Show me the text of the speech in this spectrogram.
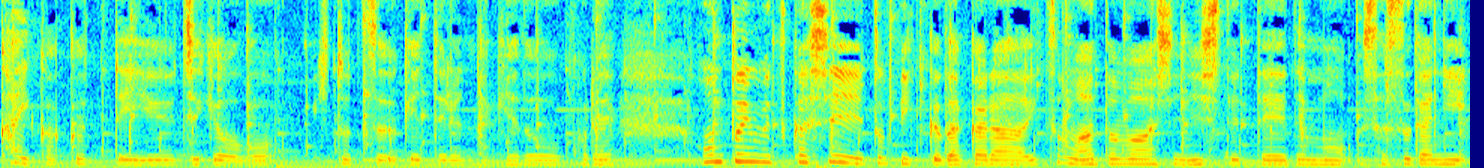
改革っていう授業を一つ受けてるんだけどこれ本当に難しいトピックだからいつも後回しにしててでもさすがに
